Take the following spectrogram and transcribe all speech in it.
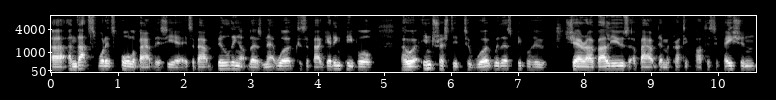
Uh, and that's what it's all about this year. It's about building up those networks. It's about getting people who are interested to work with us, people who share our values about democratic participation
